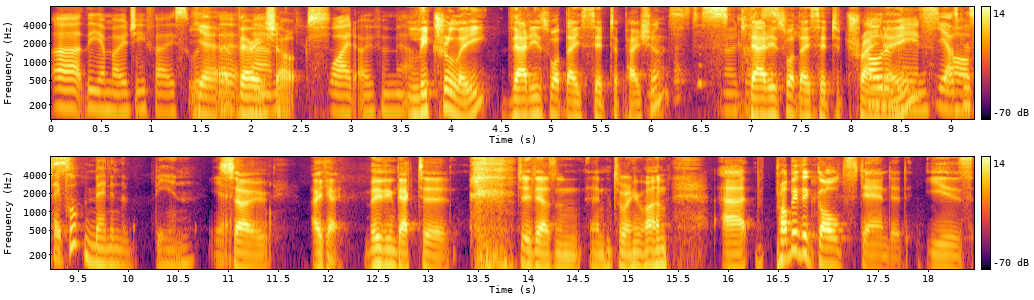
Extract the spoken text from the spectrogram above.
uh, the emoji face. With yeah, the, very um, shocked. Wide open mouth. literally, that is what they said to patients. That's just No That jokes. is what they said to trainees. yeah. I was gonna say put men in the bin. Yeah. So, okay, moving back to 2021, uh, probably the gold standard is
